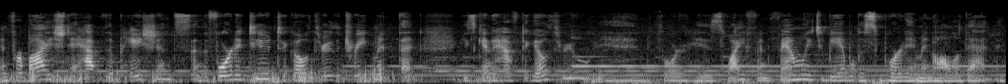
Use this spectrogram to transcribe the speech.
and for Baich to have the patience and the fortitude to go through the treatment that he's going to have to go through, and for his wife and family to be able to support him in all of that and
